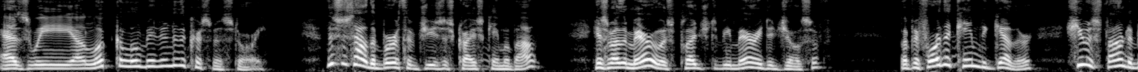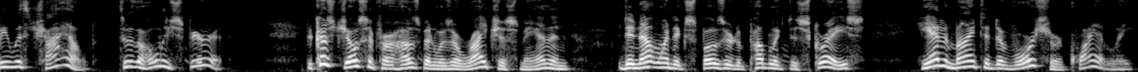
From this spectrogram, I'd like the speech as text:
as we uh, look a little bit into the Christmas story. This is how the birth of Jesus Christ came about. His mother Mary was pledged to be married to Joseph, but before they came together, she was found to be with child through the Holy Spirit. Because Joseph, her husband, was a righteous man and did not want to expose her to public disgrace, he had in mind to divorce her quietly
